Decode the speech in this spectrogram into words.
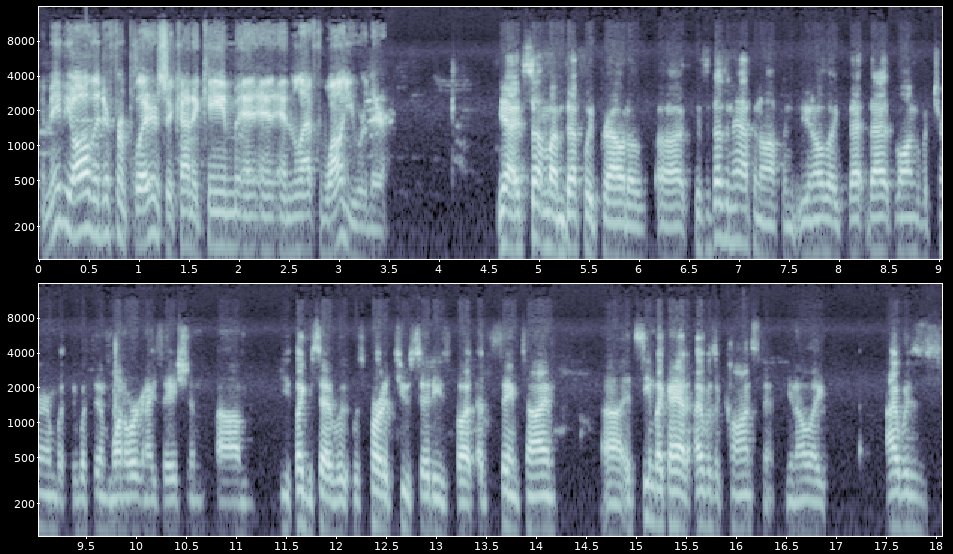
and maybe all the different players that kind of came and, and left while you were there? Yeah, it's something I'm definitely proud of because uh, it doesn't happen often. You know, like that that long of a term with, within one organization. Um, like you said, was, was part of two cities, but at the same time, uh, it seemed like I had I was a constant. You know, like I was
